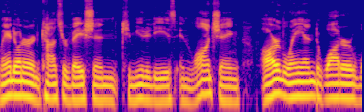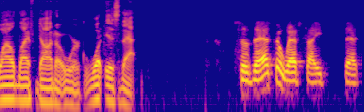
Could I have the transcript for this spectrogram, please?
landowner, and conservation communities in launching our landwaterwildlife.org. What is that? So that's a website that,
